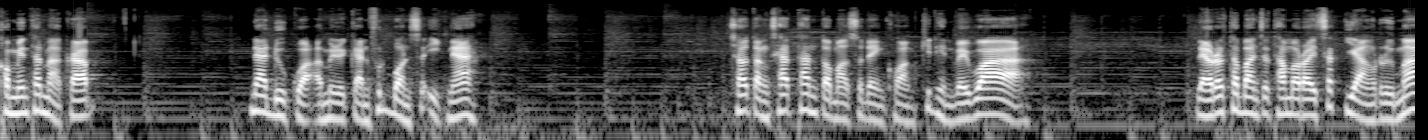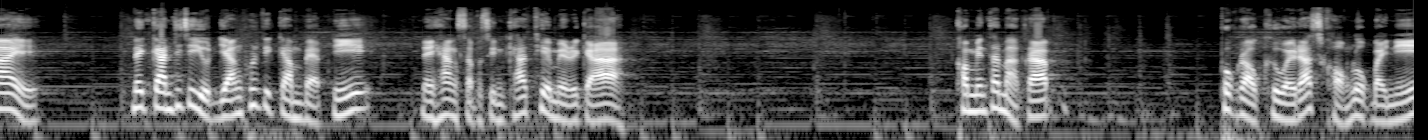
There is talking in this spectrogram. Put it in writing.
คอมเมนต์ท่านมาครับ น่าดูกว่าอเมริกันฟุตบอลซะอีกนะ ชาวต่างชาติท่านต่อมาแสดงความคิดเห็นไว้ว่า แล้วรัฐบาลจะทำอะไรสักอย่างหรือไม่ ในการที่จะหยุดยั้งพฤติกรรมแบบนี้ในห้างสรรพสินค้าที่อเมริกา คอมเมนต์ท่านมาครับ พวกเราคือไวรัสของโลกใบนี้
